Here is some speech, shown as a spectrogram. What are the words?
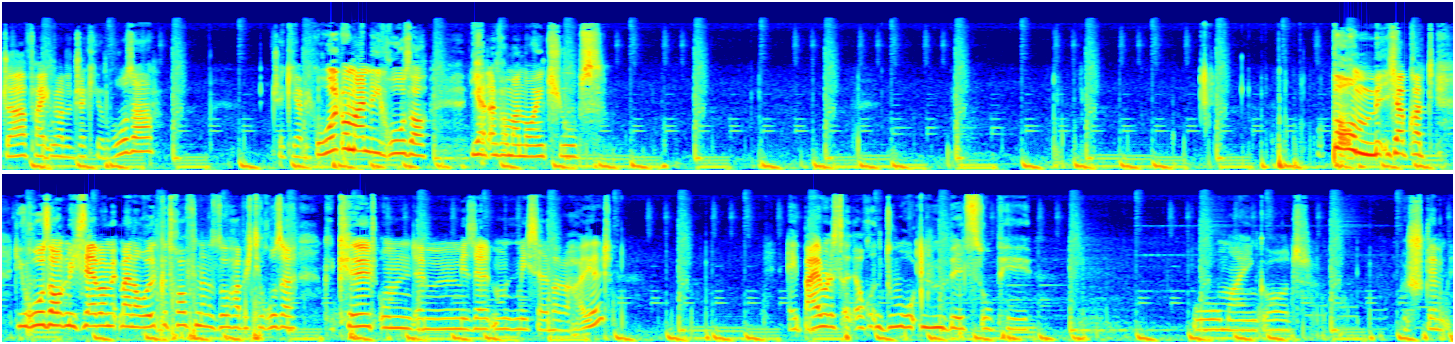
Da fighten gerade Jackie und Rosa. Jackie habe ich geholt. Oh nein, die Rosa. Die hat einfach mal neun Cubes. Ich habe gerade die Rosa und mich selber mit meiner Ult getroffen. Also so habe ich die Rosa gekillt und, ähm, mir sel und mich selber geheilt. Ey, Byron ist auch in Duo übelst OP. Oh mein Gott. Bestimmt.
